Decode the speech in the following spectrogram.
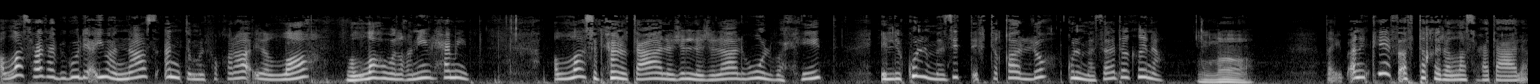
الله سبحانه وتعالى بيقول يا أيها الناس أنتم الفقراء إلى الله والله هو الغني الحميد. الله سبحانه وتعالى جل جلاله هو الوحيد اللي كل ما زدت افتقار له كل ما زاد الغنى. الله. طيب أنا كيف أفتقر الله سبحانه وتعالى؟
